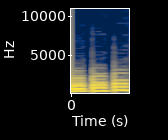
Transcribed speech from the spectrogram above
you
